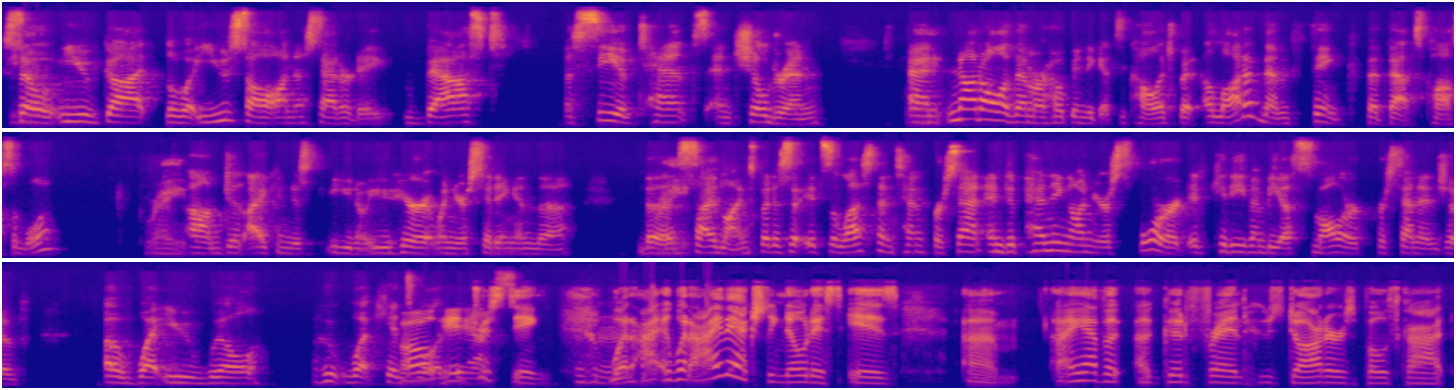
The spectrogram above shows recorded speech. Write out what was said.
So you've got what you saw on a Saturday, vast a sea of tents and children, and not all of them are hoping to get to college, but a lot of them think that that's possible. right Um, just I can just you know you hear it when you're sitting in the the Right. sidelines, but it's a, it's a less than ten percent, and depending on your sport, it could even be a smaller percentage of of what you will who what kids will oh interesting. Mhm. what i what i've actually noticed is um, i have a, a good friend whose daughters both got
